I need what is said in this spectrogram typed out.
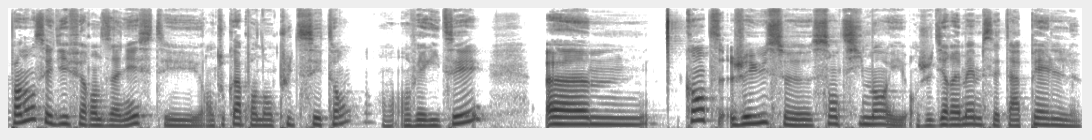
pendant ces différentes années, c'était en tout cas pendant plus de 7 ans en vérité, euh, quand j'ai eu ce sentiment, et je dirais même cet appel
